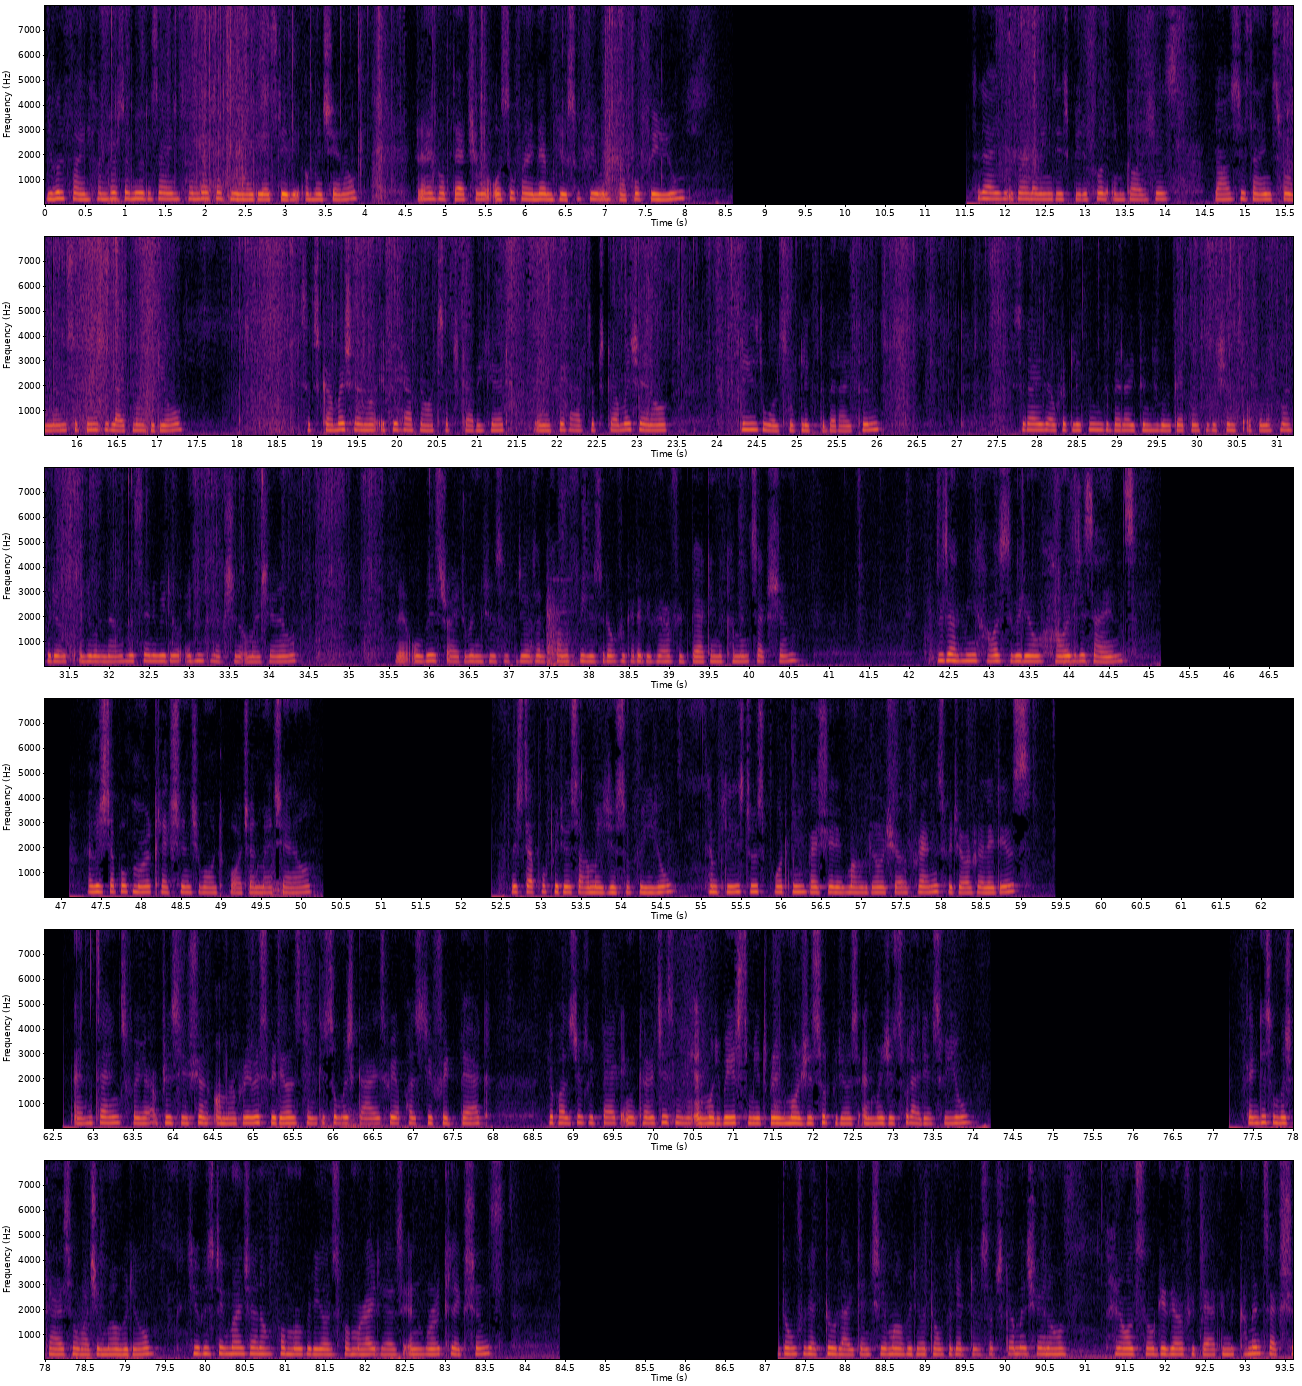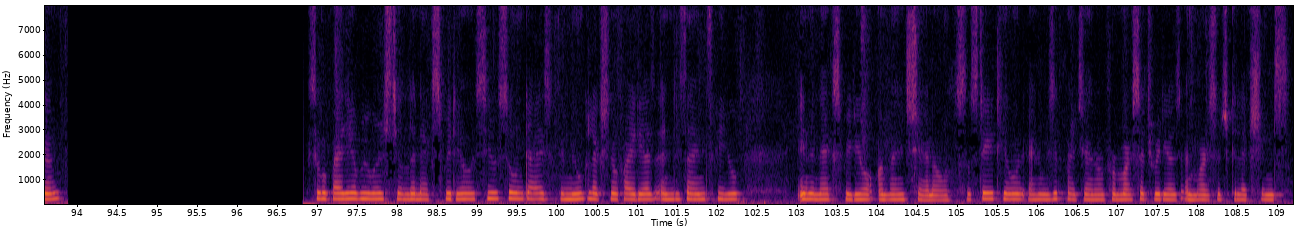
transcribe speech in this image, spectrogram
You will find hundreds of new designs hundreds of new ideas daily on my channel. And i hope that you will also find them useful and helpful for you. So guys if you are loving these beautiful and gorgeous blouse designs from them so please like my video subscribe my channel if you have not subscribed yet. And if you have subscribed my channel please do also click the bell icon. So guys after clicking the bell icon you will get notifications of all of my videos and you will never miss any video any collection on my channel. And I always try to bring useful videos and color for you so don't forget to give your feedback in the comment section. Do tell me how is the video how are the designs and which type of more collections you want to watch on my channel. Which type of videos are most useful for you and please do support me by sharing my video with your friends with your relatives. And thanks for your appreciation on my previous videos. Thank you so much guys for your positive feedback. Your positive feedback encourages me and motivates me to bring more useful videos and more useful ideas for you thank you so much guys for watching my video. Keep visiting my channel for more videos for more ideas and more collections don't forget to like and share my video. Don't forget to subscribe my channel. And also give your feedback in the comment section. So goodbye dear viewers. Till the next video. See you soon guys with a new collection of ideas and designs for you in the next video on my channel. So stay tuned and visit my channel for more such videos and more such collections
